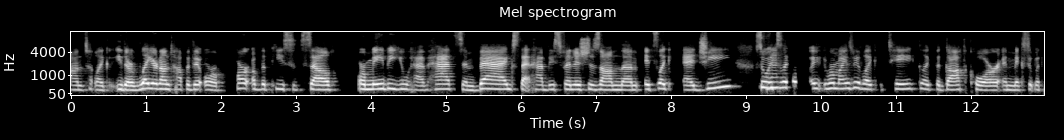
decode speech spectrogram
on t- like either layered on top of it or a part of the piece itself. Or maybe you have hats and bags that have these finishes on them. It's like edgy. So it's like it reminds me of like take like the goth core and mix it with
